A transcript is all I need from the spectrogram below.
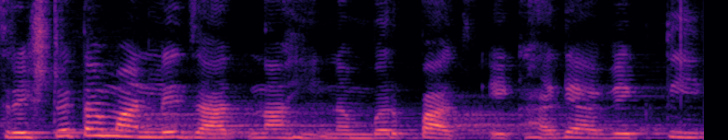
श्रेष्ठता मानले जात नाही. नंबर पाच. एखाद्या व्यक्ती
